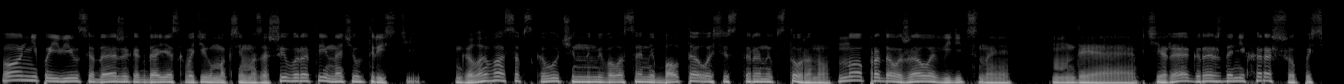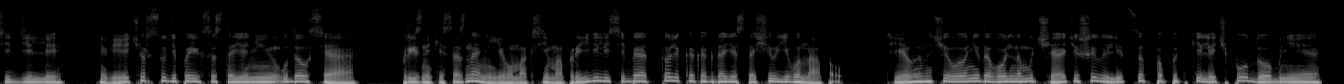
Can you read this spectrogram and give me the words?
Он не появился даже, когда я схватил Максима за шиворот и начал трясти. Голова со всколоченными волосами болталась из стороны в сторону, но продолжала видеть сны. Да, вчера граждане хорошо посидели. Вечер, судя по их состоянию, удался. Признаки сознания у Максима проявили себя только когда я стащил его на пол. Тело начало недовольно мучать и шевелиться в попытке лечь поудобнее.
